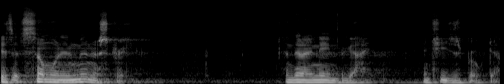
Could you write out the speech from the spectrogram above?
Is it someone in ministry? And then I named the guy, and she just broke down.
